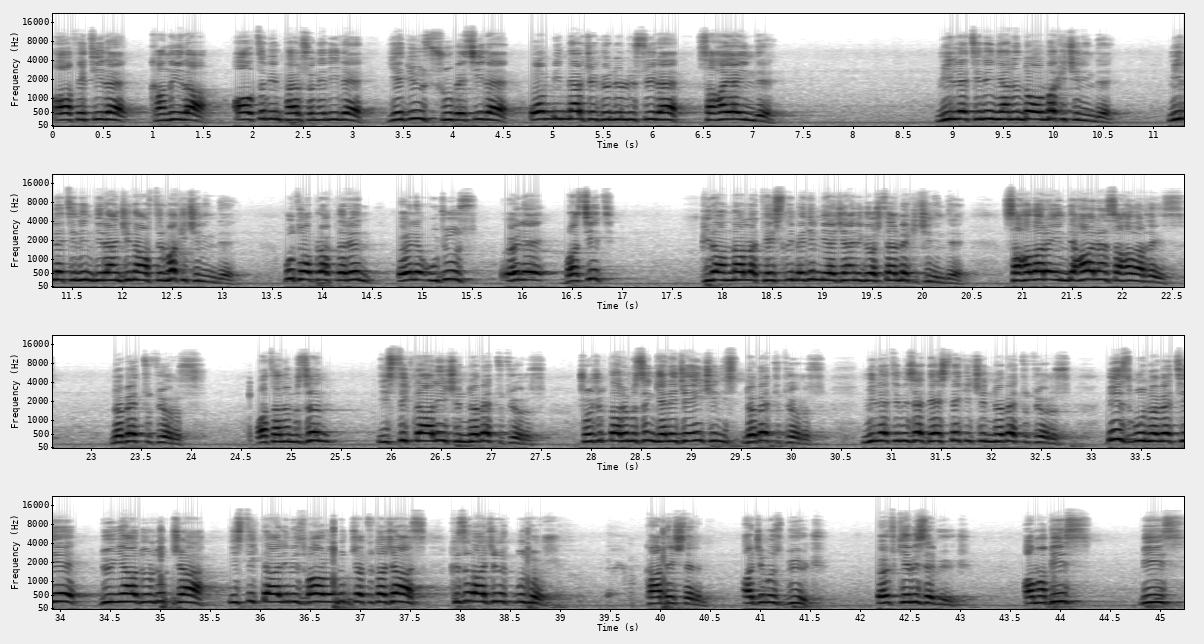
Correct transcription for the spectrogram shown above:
afetiyle, kanıyla, 6000 personeliyle, 700 şubesiyle, on binlerce gönüllüsüyle sahaya indi. Milletinin yanında olmak için indi. Milletinin direncini artırmak için indi. Bu toprakların öyle ucuz, öyle basit planlarla teslim edilmeyeceğini göstermek için indi. Sahalara indi, halen sahalardayız. Nöbet tutuyoruz. Vatanımızın istiklali için nöbet tutuyoruz. Çocuklarımızın geleceği için nöbet tutuyoruz. Milletimize destek için nöbet tutuyoruz. Biz bu nöbeti dünya durdukça, istiklalimiz var oldukça tutacağız. Kızılacılık budur. Kardeşlerim, acımız büyük. Öfkemiz de büyük. Ama biz, biz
